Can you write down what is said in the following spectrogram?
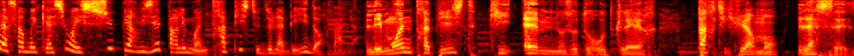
la fabrication est supervisée par les moines trappistes de l'abbaye d'Orval. Les moines trappistes qui aiment nos autoroutes claires, particulièrement la 16.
